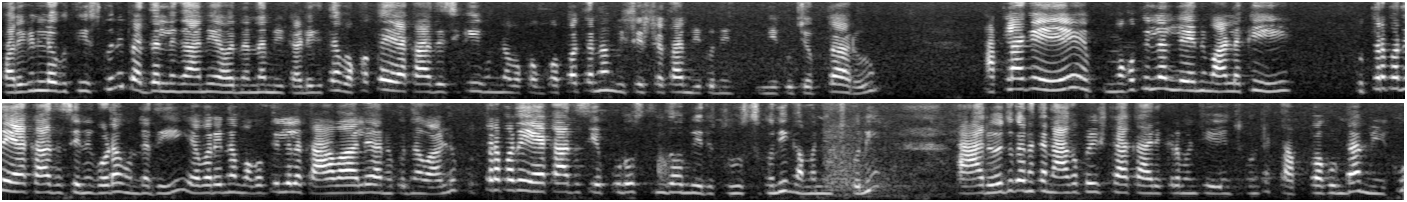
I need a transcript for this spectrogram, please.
పరిగణలోకి తీసుకుని పెద్దల్ని కానీ ఎవరినన్నా మీకు అడిగితే ఒక్కొక్క ఏకాదశికి ఉన్న ఒక గొప్పతనం విశిష్టత మీకు మీకు చెప్తారు. అట్లాగే మగపిల్లలు లేని వాళ్ళకి ఉత్తరపద ఏకాదశి అని కూడా ఉన్నది. ఎవరైనా మగపిల్లలు కావాలి అనుకున్న వాళ్ళు ఉత్తరపద ఏకాదశి ఎప్పుడు వస్తుందో మీరు చూసుకుని గమనించుకుని ఆ రోజు కనుక నాగప్రతిష్ఠ కార్యక్రమం చేయించుకుంటే తప్పకుండా మీకు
